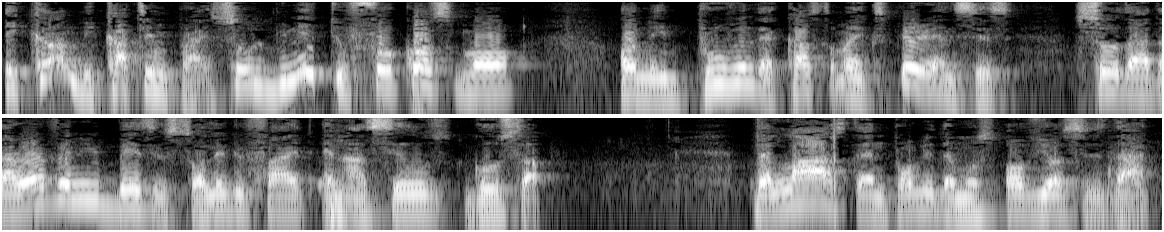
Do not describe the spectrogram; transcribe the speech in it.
it can't be cutting price. So we need to focus more on improving the customer experiences so that our revenue base is solidified and our sales goes up. The last and probably the most obvious is that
